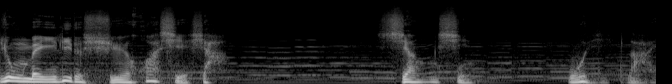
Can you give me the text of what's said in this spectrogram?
用美丽的雪花写下。相信未来。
